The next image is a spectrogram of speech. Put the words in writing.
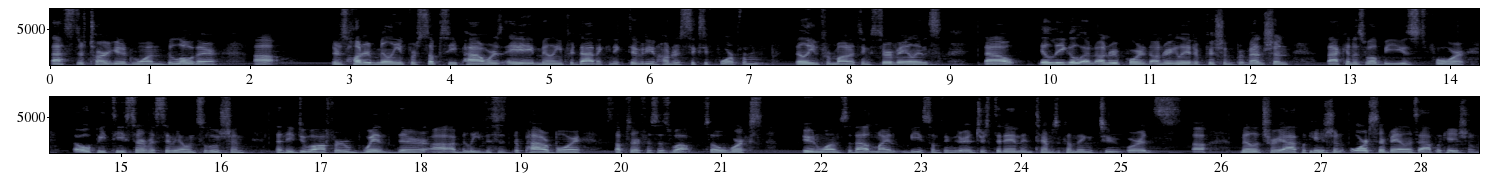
That's their targeted one below there. Uh, there's 100 million for subsea powers, 88 million for data connectivity, and 164 for million for monitoring surveillance. Now, illegal and unreported unregulated fishing prevention that can as well be used for the OPT service surveillance solution that they do offer with their uh, I believe this is their Powerbuoy subsurface as well. So it works two in one. So that might be something they're interested in in terms of coming towards uh, military application or surveillance application.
